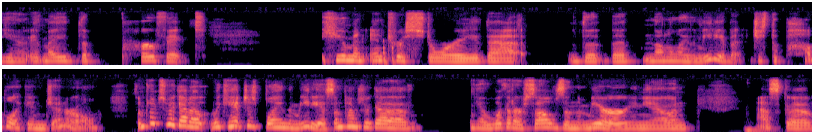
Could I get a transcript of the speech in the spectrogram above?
you know, it made the perfect human interest story that the the not only the media but just the public in general. Sometimes we gotta we can't just blame the media. Sometimes we gotta you know look at ourselves in the mirror and you know and ask uh,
